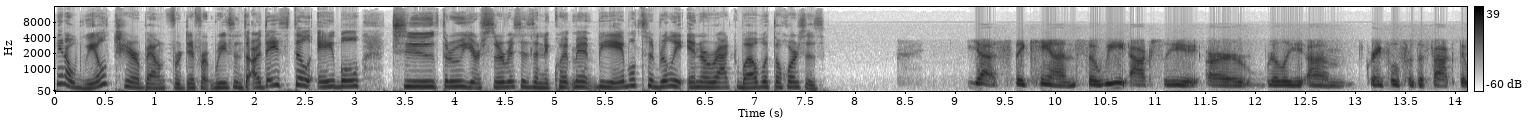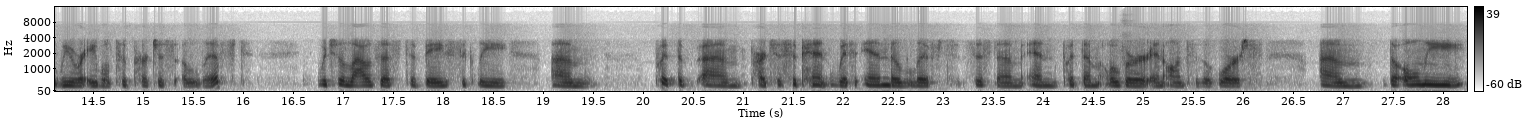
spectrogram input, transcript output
you know, wheelchair bound for different reasons? Are they still able to, through your services and equipment, be able to really interact well with the horses? Yes, they can. So we actually are really um, grateful for the fact that we were able to purchase a lift, which allows us to basically um, put the um, participant within the lift system and put them over and onto the horse. Um, the only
